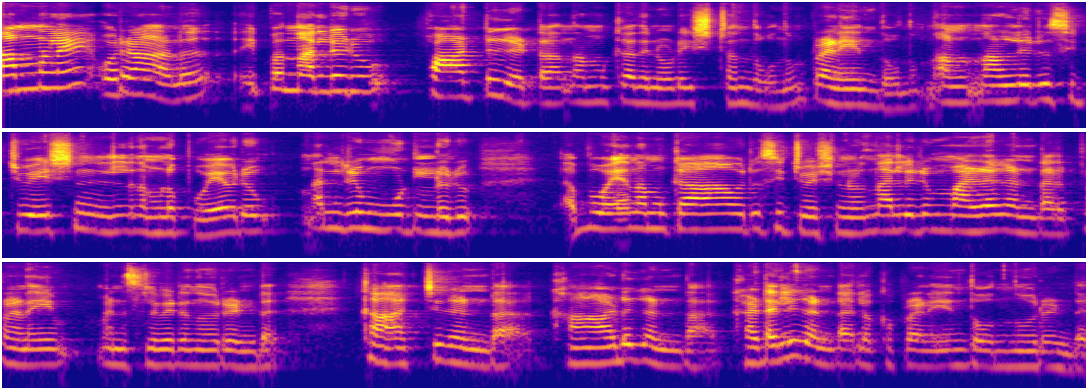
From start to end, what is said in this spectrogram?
നമ്മളെ ഒരാൾ ഇപ്പം നല്ലൊരു പാട്ട് കേട്ടാൽ നമുക്കതിനോട് ഇഷ്ടം തോന്നും പ്രണയം തോന്നും. നല്ലൊരു സിറ്റുവേഷനിൽ നമ്മൾ പോയ ഒരു നല്ലൊരു മൂഡിലൊരു പോയാൽ നമുക്ക് ആ ഒരു സിറ്റുവേഷനിൽ നല്ലൊരു മഴ കണ്ടാൽ പ്രണയം മനസ്സിൽ വരുന്നവരുണ്ട്. കാറ്റ് കണ്ട കാട് കണ്ട കടൽ കണ്ടാലൊക്കെ പ്രണയം തോന്നുന്നവരുണ്ട്.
